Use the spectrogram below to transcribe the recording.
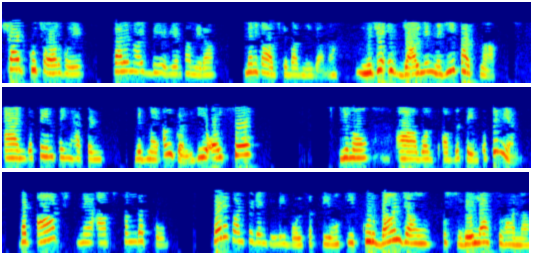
शायद कुछ और होए पैरानॉइड बिहेवियर था मेरा। मैंने कहा, आज के बाद नहीं जाना। मुझे इस जाल में नहीं फंसना। And the same thing happened with my uncle he also you know was of the same opinion but आज मैं आप संगत को बड़े कॉन्फिडेंटली बोल सकती हूँ कि कुर्बान जाऊँ उस वेला सुहाना।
